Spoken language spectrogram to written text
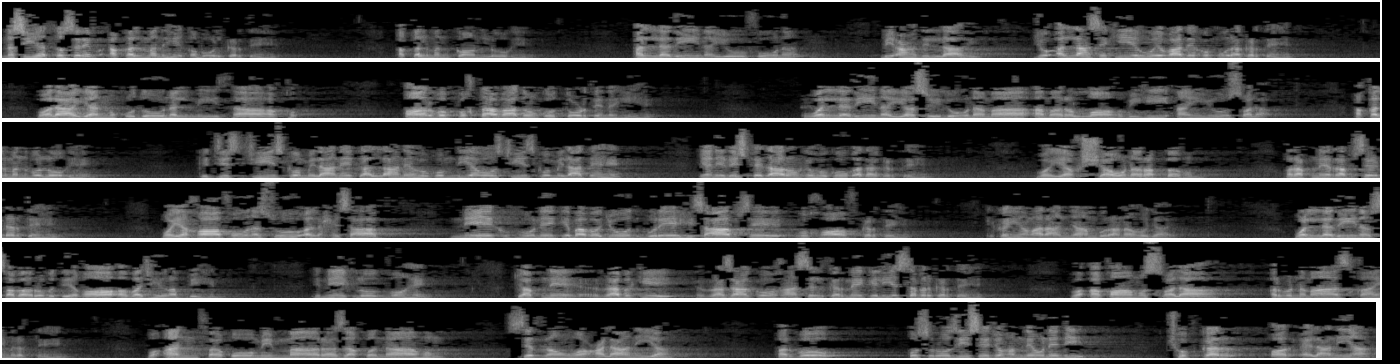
نصیحت تو صرف عقل مند ہی قبول کرتے ہیں۔ عقل مند کون لوگ ہیں؟ الدین یوفون بعہد اللہ، جو اللہ سے کیے ہوئے وعدے کو پورا کرتے ہیں۔ ولا ین قدون اور وہ پختہ وعدوں کو توڑتے نہیں ہیں۔ ولدین یسلون ما امر اللہ بھی عقل مند وہ لوگ ہیں کہ جس چیز کو ملانے کا اللہ نے حکم دیا وہ اس چیز کو ملاتے ہیں یعنی رشتہ داروں کے حقوق ادا کرتے ہیں۔ وہ یکشون رب اور اپنے رب سے ڈرتے ہیں۔ وہ یقافون سو الحساب، نیک ہونے کے باوجود برے حساب سے وہ خوف کرتے ہیں کہ کہیں ہمارا انجام برا نہ ہو جائے۔ ولدین صبر وجہ رب یہ نیک لوگ وہ ہیں جو اپنے رب کی رضا کو حاصل کرنے کے لیے صبر کرتے ہیں۔ وہ اقام الصلاح اور وہ نماز قائم رکھتے ہیں۔ وہ ان فقو مما رزق ناہم سر و علانیہ اور وہ اس روزی سے جو ہم نے انہیں دی، چھپ کر اور اعلانیہ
